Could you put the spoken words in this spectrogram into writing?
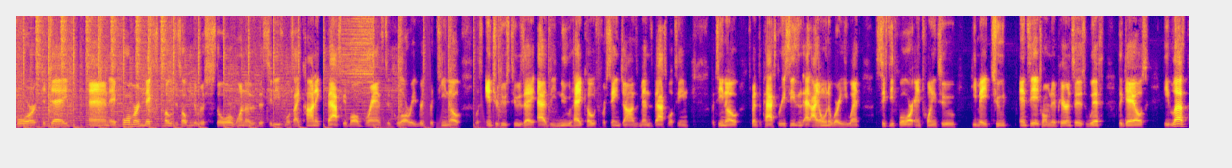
for today. And a former Knicks coach is hoping to restore one of the city's most iconic basketball brands to glory. Rick Pitino was introduced Tuesday as the new head coach for St. John's men's basketball team. Pitino spent the past three seasons at Iona, where he went 64 and 22. He made two NCAA tournament appearances with the Gales. He left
